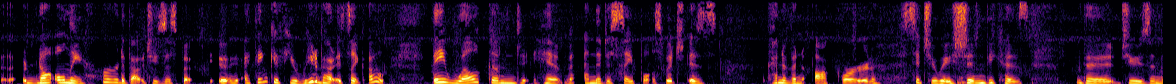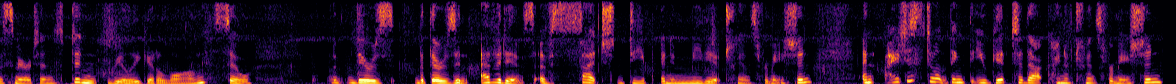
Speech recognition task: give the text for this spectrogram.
uh, not only heard about Jesus, but uh, I think if you read about it, it's like, oh, they welcomed him and the disciples, which is kind of an awkward situation because the Jews and the Samaritans didn't really get along. So there's but there's an evidence of such deep and immediate transformation. And I just don't think that you get to that kind of transformation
